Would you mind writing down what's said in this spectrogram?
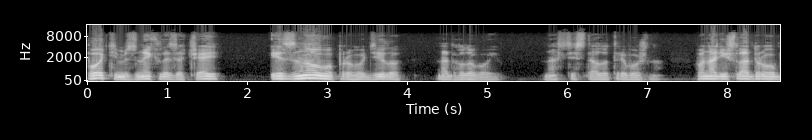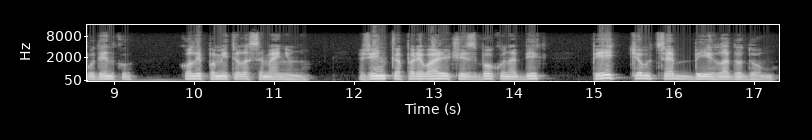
потім зникли з очей і знову прогоділо над головою. Насті стало тривожно. Вона дійшла до другого будинку, коли помітила Семенівну. Жінка, перевалюючись з боку на бік, підтьом це бігла додому.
